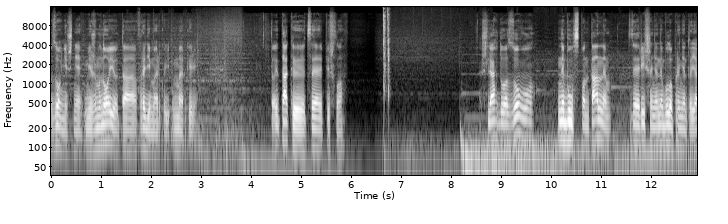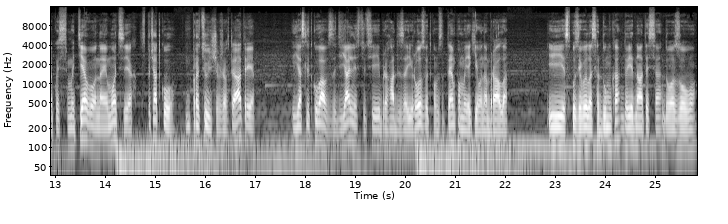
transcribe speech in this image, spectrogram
зовнішнє між мною та Фредді Меркюрі. Так е, це пішло. Шлях до Азову не був спонтанним. Це рішення не було прийнято якось миттєво на емоціях. Спочатку, працюючи вже в театрі, я слідкував за діяльністю цієї бригади, за її розвитком, за темпами, які вона брала. І з'явилася думка доєднатися до Азову.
